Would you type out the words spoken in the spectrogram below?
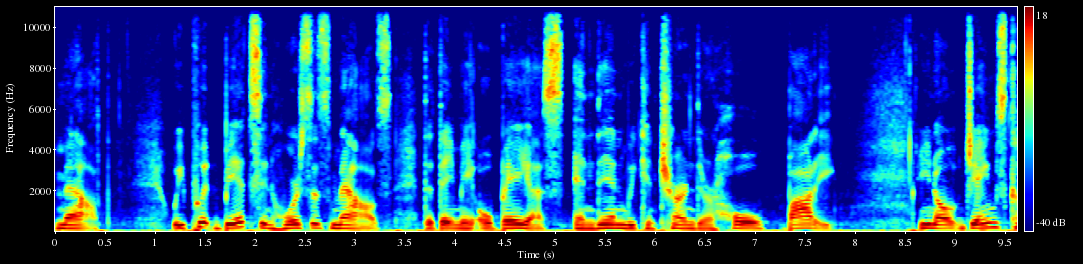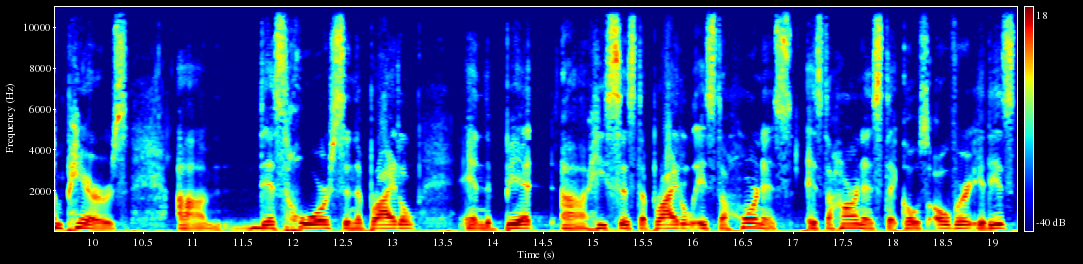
mouth. We put bits in horses' mouths that they may obey us, and then we can turn their whole body. You know, James compares um, this horse and the bridle and the bit. Uh, he says the bridle is the harness is the harness that goes over it is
